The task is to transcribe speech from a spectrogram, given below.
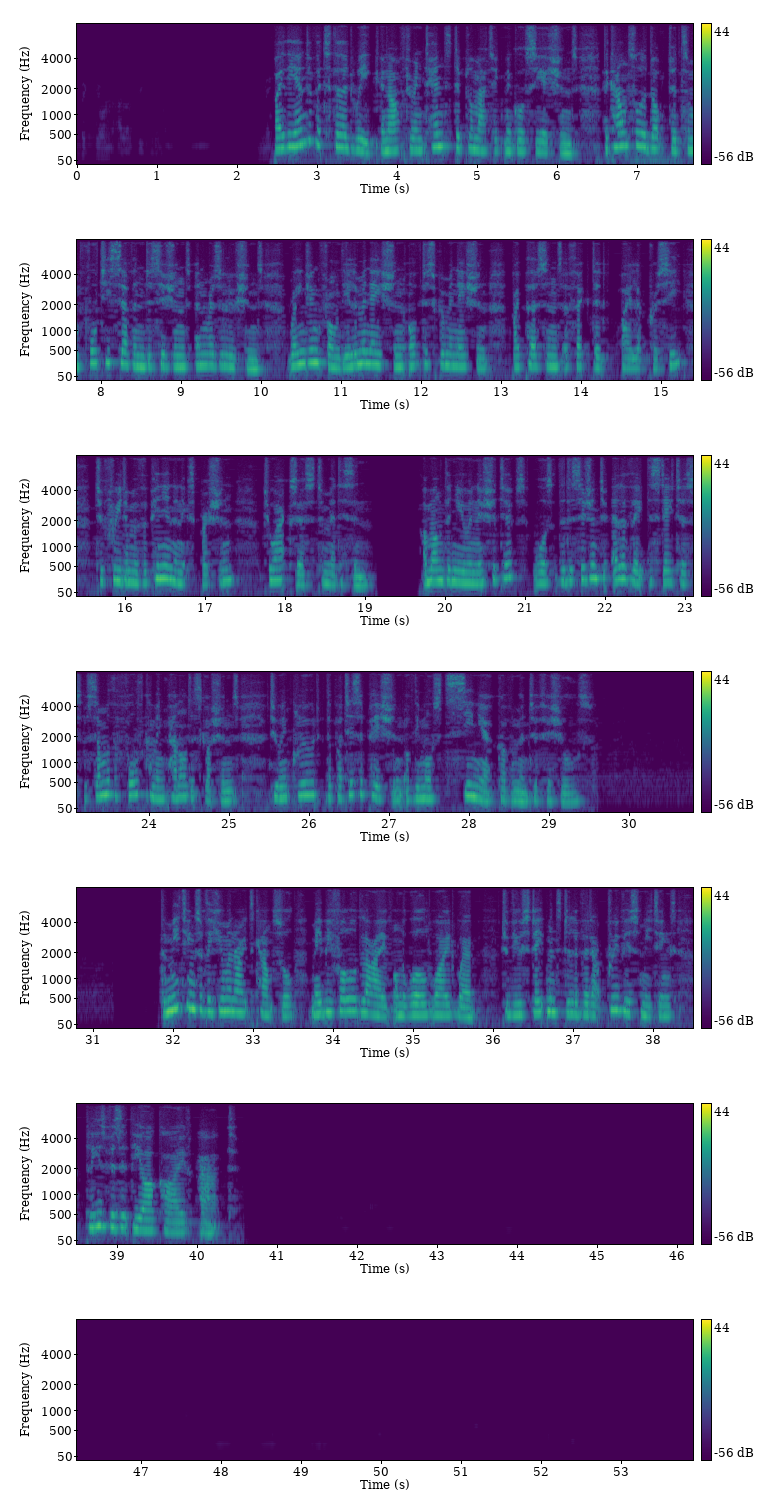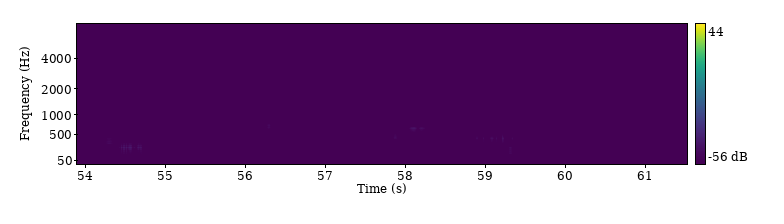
By the end of its third week, and after intense diplomatic negotiations, the Council adopted some 47 decisions and resolutions, ranging from the elimination of discrimination by persons affected by leprosy, to freedom of opinion and expression, to access to medicine. Among the new initiatives was the decision to elevate the status of some of the forthcoming panel discussions to include the participation of the most senior government officials. The meetings of the Human Rights Council may be followed live on the World Wide Web. To view statements delivered at previous meetings, please visit the archive at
